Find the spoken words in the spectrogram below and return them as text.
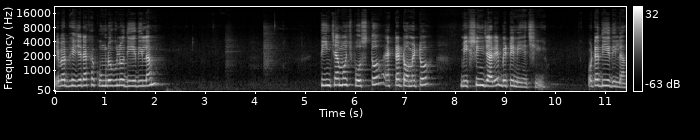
এবার ভেজে রাখা কুমড়োগুলো দিয়ে দিলাম। তিন চামচ পোস্ত, একটা টমেটো মিক্সিং জারে বেটে নিয়েছি। ওটা দিয়ে দিলাম।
